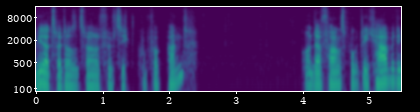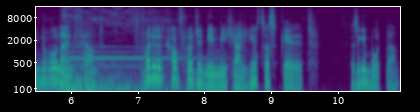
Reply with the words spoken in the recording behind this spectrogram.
Wieder 2250 Kupferpand. Und Erfahrungspunkte. Ich habe den Bewohner entfernt. Zur Freude der Kaufleute nehme ich an. Hier ist das Geld, das sie geboten haben.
